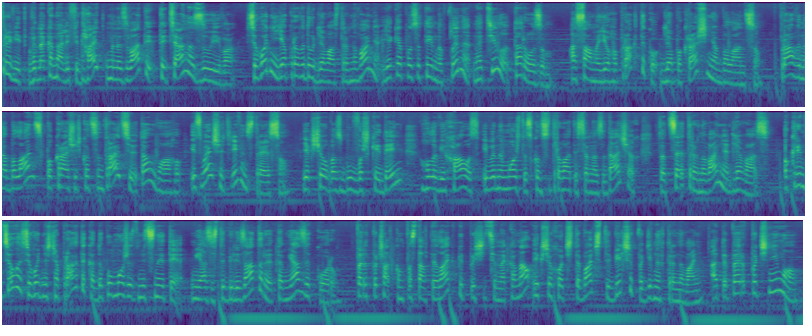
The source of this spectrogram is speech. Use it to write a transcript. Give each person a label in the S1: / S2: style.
S1: привіт! Ви на каналі Фітгайд. Мене звати Тетяна Зуєва. Сьогодні я проведу для вас тренування, яке позитивно вплине на тіло та розум, а саме його практику для покращення балансу. Вправи на баланс покращують концентрацію та увагу і зменшують рівень стресу. Якщо у вас був важкий день, голові хаос і ви не можете сконцентруватися на задачах, то це тренування для вас. Окрім цього, сьогоднішня практика допоможе зміцнити м'язи-стабілізатори та м'язи кору. Перед початком поставте лайк, підпишіться на канал, якщо хочете бачити більше подібних тренувань. А тепер почнімо!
